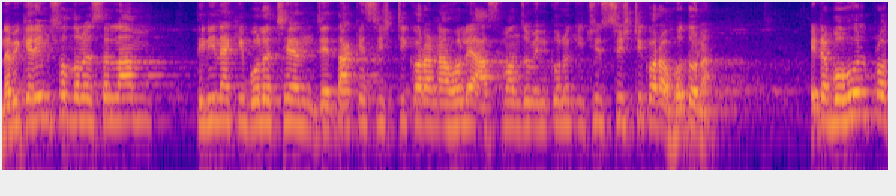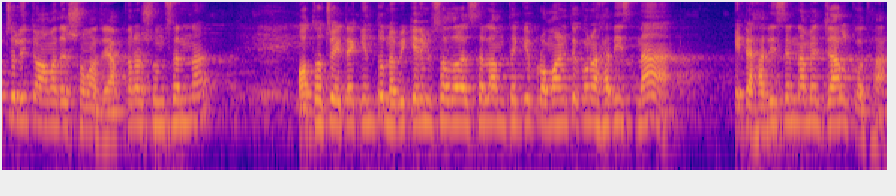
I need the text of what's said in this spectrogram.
নবী করিম সাল্লা সাল্লাম, তিনি নাকি বলেছেন যে তাকে সৃষ্টি করা না হলে আসমান জমিন কোনো কিছু সৃষ্টি করা হতো না। এটা বহুল প্রচলিত আমাদের সমাজে, আপনারা শুনছেন না? অথচ এটা কিন্তু নবী করিম সাল্লাম থেকে প্রমাণিত কোনো হাদিস না। এটা হাদিসের নামে জাল কথা।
